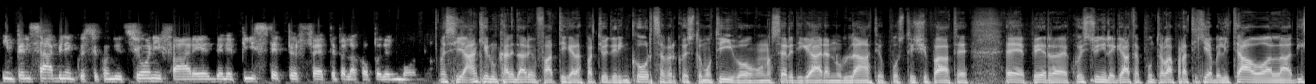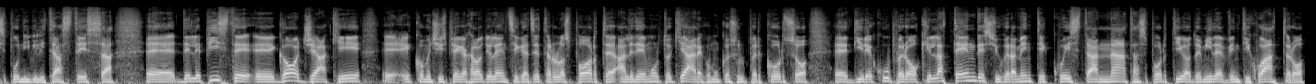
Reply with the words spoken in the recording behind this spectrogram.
impensabile in queste condizioni fare delle piste perfette per la Coppa del Mondo. Eh sì, anche in un calendario infatti che era partito di rincorsa per questo motivo, una serie di gare annullate o posticipate eh, per questioni legate appunto alla praticabilità o alla disponibilità stessa eh, delle piste. Eh, Goggia che eh, come ci spiega Claudio Lenzi, Gazzetta dello Sport, ha le idee molto chiare comunque sul percorso eh, di recupero che l'attende, sicuramente questa annata sportiva 2024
